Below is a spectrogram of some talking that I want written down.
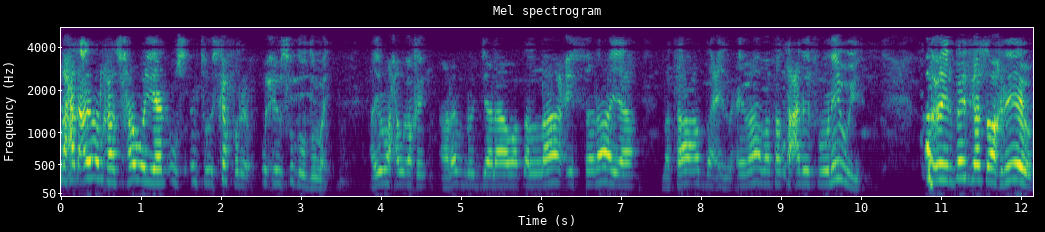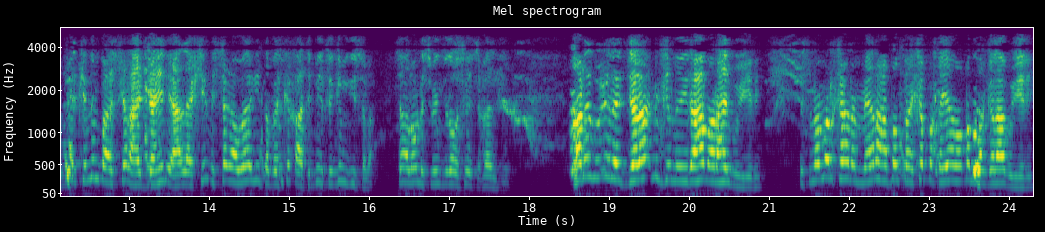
waxaa dhacday markaas waxa weeyaan intuu iska furiyo wuxuu isku duuduubay ayuu waxa uu aqay arabnu jala wa talaa'i sanaya mataa adci al-imamata ta'rifuni wiil wuxuu beedka soo akhriyay beedka nin baa iska lahaa jaahili ah laakiin isaga waagi dambe iska qaatay beedka gabigiisaba isaga loo nisbin jiro iska isticmaal jiray anigu ina jala ninka la yiraahdo baan ahay buu yiri isla markaana meelaha dadku ay ka baqayaan oo dhan baan galaa buu yiri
